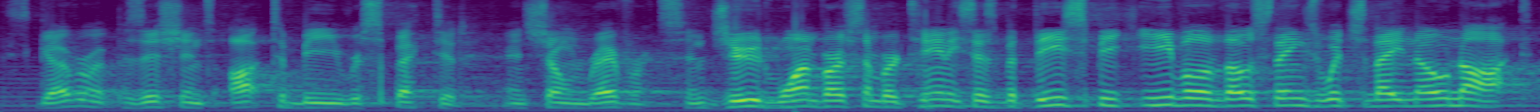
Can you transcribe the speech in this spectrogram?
these government positions ought to be respected and shown reverence. In Jude 1, verse number 10, he says, But these speak evil of those things which they know not.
